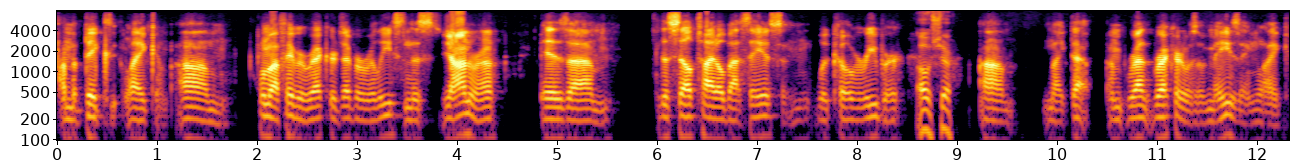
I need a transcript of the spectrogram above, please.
I'm a big like um one of my favorite records ever released in this genre is um the self-titled by Saosin with Cove Reber. Oh, sure. Um, like that um, record was amazing. Like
